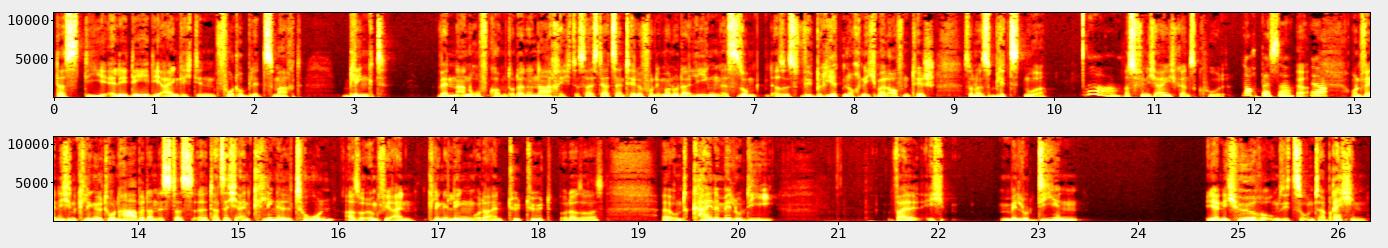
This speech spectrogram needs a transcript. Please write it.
dass die LED, die eigentlich den Fotoblitz macht, blinkt, wenn ein Anruf kommt oder eine Nachricht. Das heißt, er hat sein Telefon immer nur da liegen, es summt, also es vibriert noch nicht mal auf dem Tisch, sondern es blitzt nur. Ah, Das finde ich eigentlich ganz cool. noch besser. Ja. Ja. Und wenn ich einen Klingelton habe, dann ist das äh, tatsächlich ein Klingelton, also irgendwie ein Klingeling oder ein Tütüt oder sowas, äh, und keine Melodie. Weil ich Melodien ja nicht höre, um sie zu unterbrechen,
